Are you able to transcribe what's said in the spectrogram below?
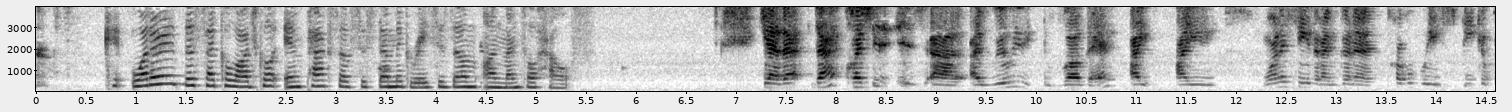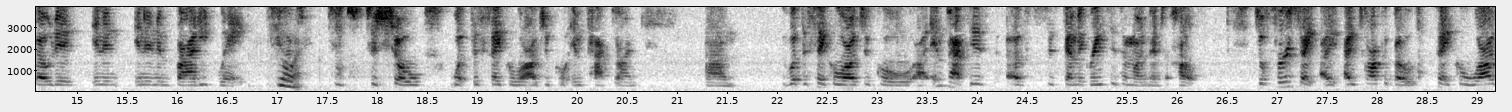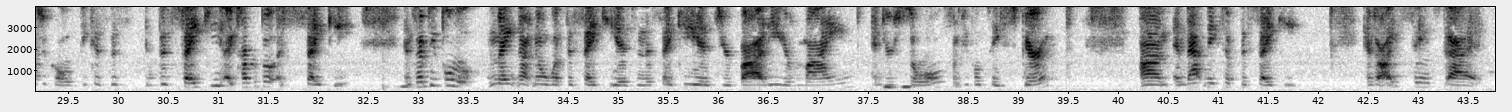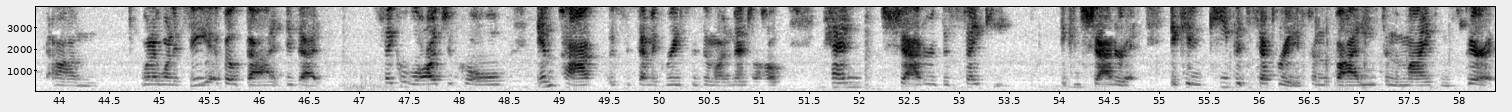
c- what are the psychological impacts of systemic racism on mental health? Yeah, that that question is. Uh, I really love it. I I want to say that I'm gonna probably speak about it in an in an embodied way to Sure. to, to show what the psychological impact on um, what the psychological uh, impact is of systemic racism on mental health. So first, I, I, I talk about psychological because this the psyche. I talk about a psyche, and some people might not know what the psyche is. And the psyche is your body, your mind, and your soul. Some people say spirit, um, and that makes up the psyche. And I think that um, what I want to say about that is that psychological impacts of systemic racism on mental health can shatter the psyche. It can shatter it. It can keep it separated from the body, from the mind, from the spirit.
